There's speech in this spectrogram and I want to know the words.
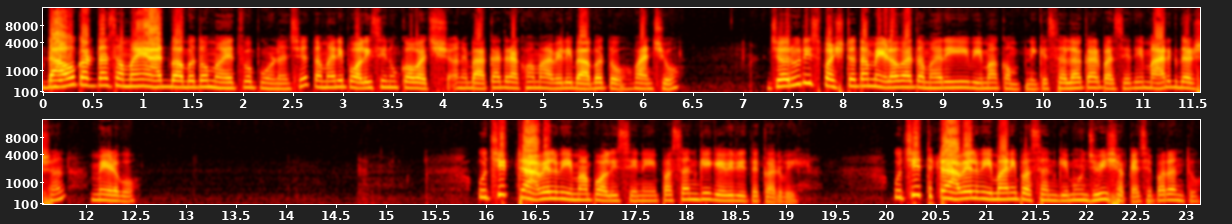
દાવો કરતા સમયે આ જ બાબતો મહત્વપૂર્ણ છે. તમારી પોલિસીનું કવચ અને બાકાત રાખવામાં આવેલી બાબતો વાંચો. જરૂરી સ્પષ્ટતા મેળવવા તમારી વીમા કંપની કે સલાહકાર પાસેથી માર્ગદર્શન મેળવો. ઉચિત ટ્રાવેલ વીમા પોલિસીની પસંદગી કેવી રીતે કરવી? ઉચિત ટ્રાવેલ વીમાની પસંદગી મૂંઝવી શકે છે, પરંતુ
